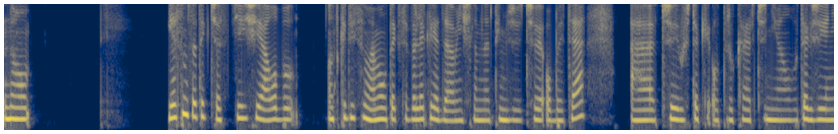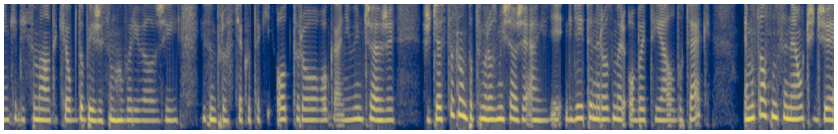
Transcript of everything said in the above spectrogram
No, ja som sa tak častejšie, alebo odkedy som mamou, tak sa veľakrát zamýšľam nad tým, že čo je obeta a čo je už také otrokárčenie, alebo takže ja niekedy som mala také obdobie, že som hovorila, že ja som proste ako taký otrok a neviem čo, a že, že často som potom rozmýšľala, že a kde, kde je ten rozmer obety alebo tak. A musela som sa naučiť, že,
